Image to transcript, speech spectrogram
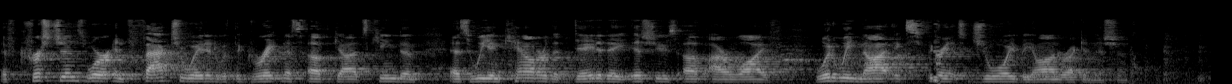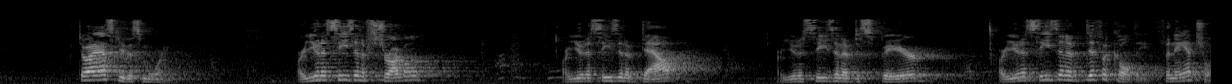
If Christians were infatuated with the greatness of God's kingdom as we encounter the day-to-day issues of our life, would we not experience joy beyond recognition? So I ask you this morning, are you in a season of struggle? Are you in a season of doubt? Are you in a season of despair? Are you in a season of difficulty, financial,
